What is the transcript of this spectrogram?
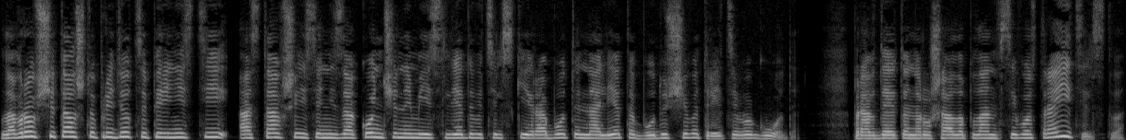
Лавров считал, что придется перенести оставшиеся незаконченными исследовательские работы на лето будущего третьего года. Правда, это нарушало план всего строительства,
